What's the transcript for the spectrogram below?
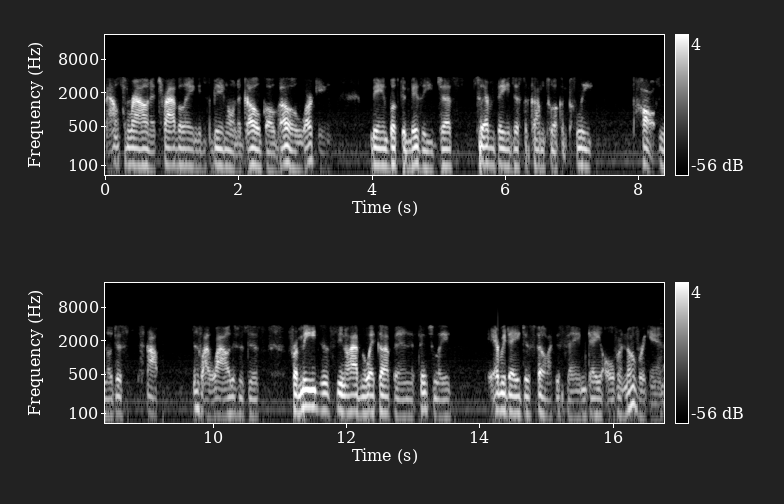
bouncing around and traveling and just being on the go, go, go, working, being booked and busy, just to everything just to come to a complete halt, you know, just stop. It's like, wow, this is just, for me, just, you know, having to wake up and essentially every day just felt like the same day over and over again.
